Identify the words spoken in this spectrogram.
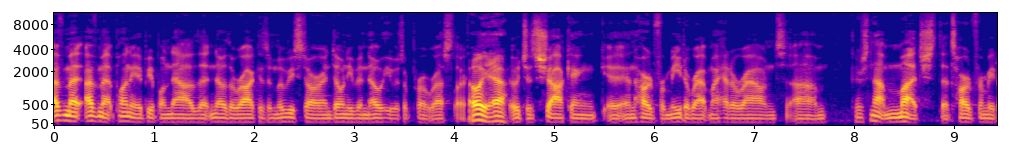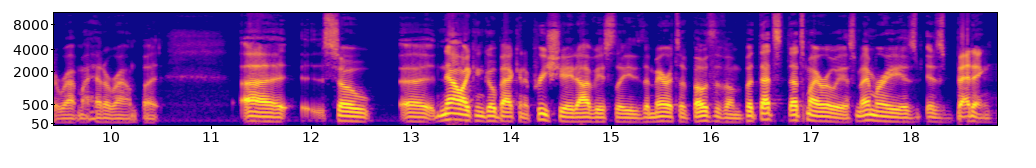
I've met, I've met plenty of people now that know The Rock as a movie star and don't even know he was a pro wrestler Oh yeah, which is shocking and hard for me to wrap my head around. Um, there's not much that's hard for me to wrap my head around, but uh, so uh, now I can go back and appreciate obviously the merits of both of them. But that's that's my earliest memory is is betting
